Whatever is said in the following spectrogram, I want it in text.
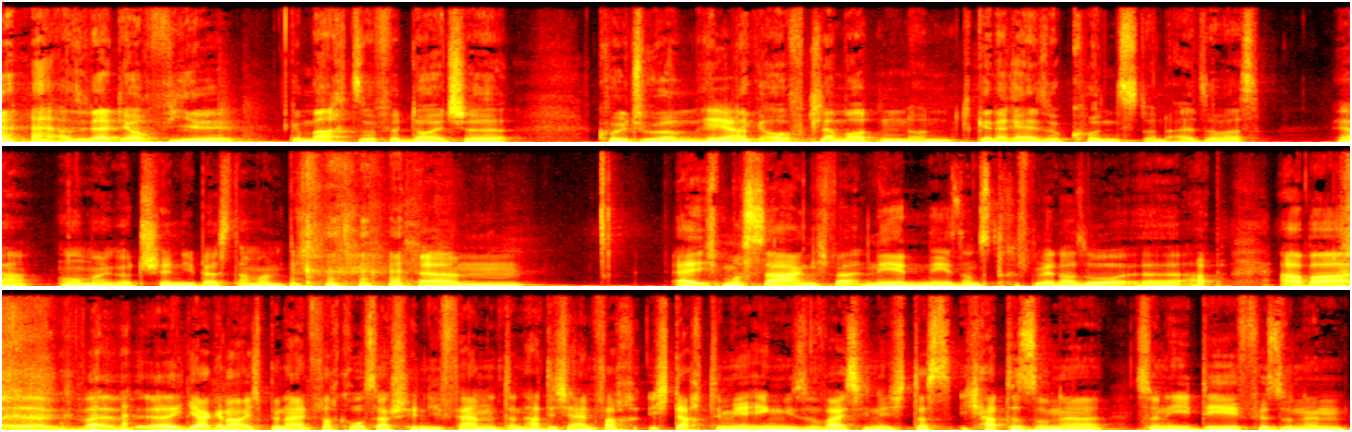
Also der hat ja auch viel gemacht, so für deutsche Kultur im Ja. Hinblick auf Klamotten und generell so Kunst und all sowas. Ja, oh mein Gott, Shindy, bester Mann. ähm, äh, ich muss sagen, ich war, nee, nee, sonst trifft wir da so äh, ab. Aber äh, weil, äh, ja, genau, ich bin einfach großer Shindy-Fan und dann hatte ich einfach, ich dachte mir irgendwie so, weiß ich nicht, dass ich hatte so eine so eine Idee für so einen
